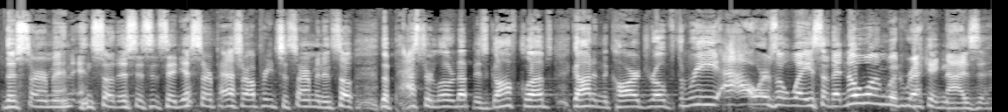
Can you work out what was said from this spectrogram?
the sermon. And so the assistant said, yes, sir, pastor, I'll preach the sermon. And so the pastor loaded up his golf clubs, got in the car, drove three hours away so that no one would recognize him.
